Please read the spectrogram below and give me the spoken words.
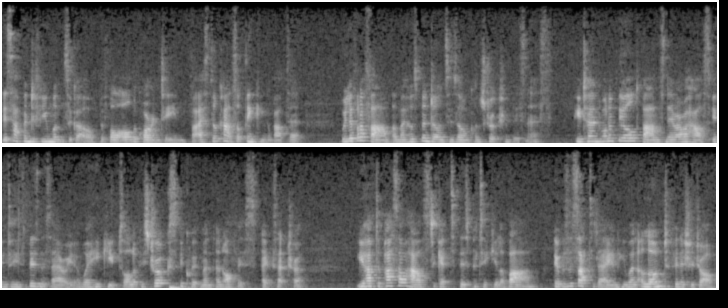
this happened a few months ago, before all the quarantine, but I still can't stop thinking about it. We live on a farm and my husband owns his own construction business. He turned one of the old barns near our house into his business area where he keeps all of his trucks, equipment and office, etc. You have to pass our house to get to this particular barn. It was a Saturday and he went alone to finish a job.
